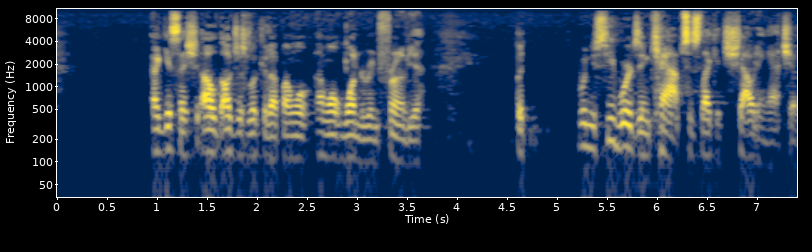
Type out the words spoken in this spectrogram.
I guess I should, I'll, I'll just look it up. I won't, I won't wonder in front of you. When you see words in caps, it's like it's shouting at you.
